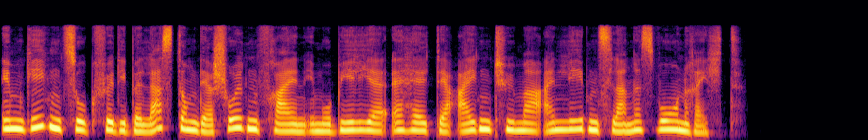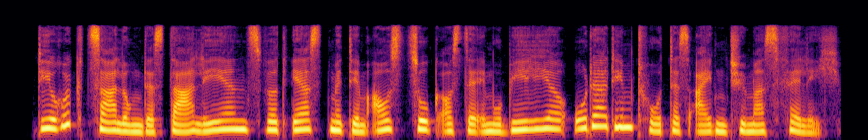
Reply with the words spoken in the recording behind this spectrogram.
Im Gegenzug für die Belastung der schuldenfreien Immobilie erhält der Eigentümer ein lebenslanges Wohnrecht. Die Rückzahlung des Darlehens wird erst mit dem Auszug aus der Immobilie oder dem Tod des Eigentümers fällig.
